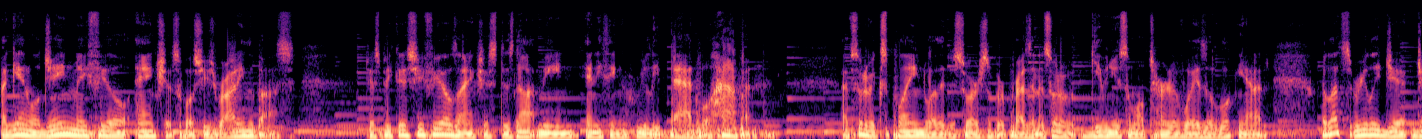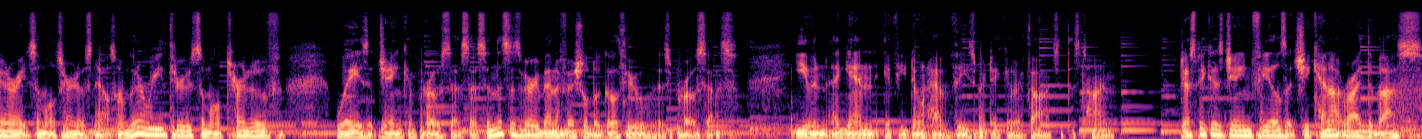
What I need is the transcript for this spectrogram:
again, while Jane may feel anxious while she's riding the bus, just because she feels anxious does not mean anything really bad will happen. I've sort of explained why the distortions were present and sort of given you some alternative ways of looking at it. But let's really ge- generate some alternatives now. So I'm going to read through some alternative ways that Jane can process this. And this is very beneficial to go through this process, even again, if you don't have these particular thoughts at this time. Just because Jane feels that she cannot ride the bus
